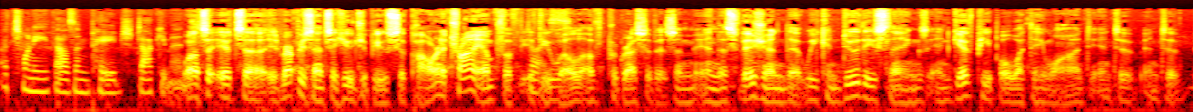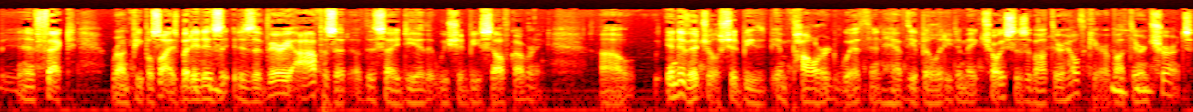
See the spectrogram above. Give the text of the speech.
a 20,000 page document. Well, it's a, it's a, it represents a huge abuse of power and a triumph, of, if you will, of progressivism in this vision that we can do these things and give people what they want and to, and to in effect, run people's lives. But it is, it is the very opposite of this idea that we should be self governing. Uh, individuals should be empowered with and have the ability to make choices about their health care, about mm-hmm. their insurance.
